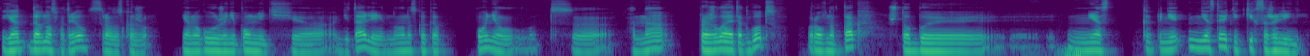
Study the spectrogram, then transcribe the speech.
я давно смотрел, сразу скажу. Я могу уже не помнить э, деталей, но насколько я понял, вот, э, она прожила этот год ровно так, чтобы не, как бы не, не оставить никаких сожалений.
